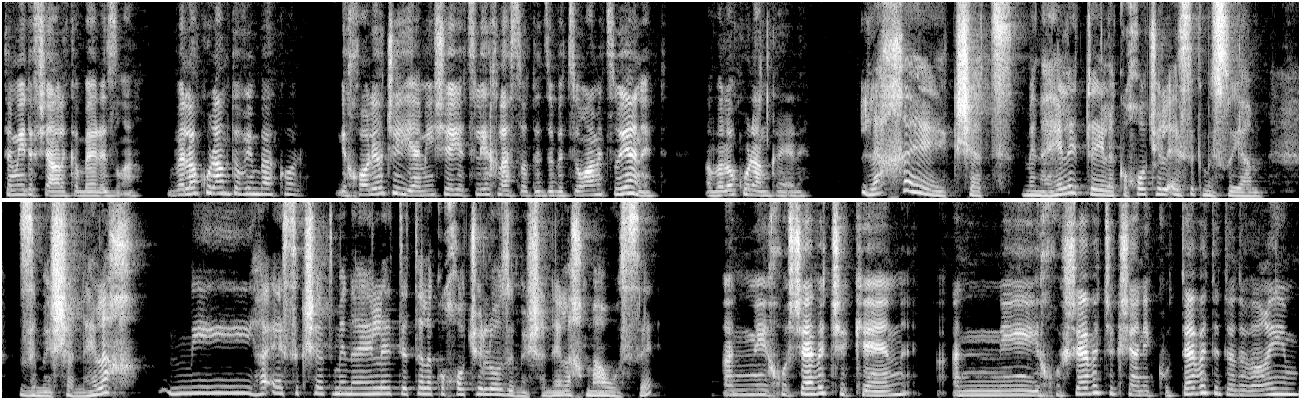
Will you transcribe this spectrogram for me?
תמיד אפשר לקבל עזרה, ולא כולם טובים בהכל. יכול להיות שיהיה מי שיצליח לעשות את זה בצורה מצוינת, אבל לא כולם כאלה. לך, אה, כשאת מנהלת אה, לקוחות של עסק מסוים, זה משנה לך מהעסק שאת מנהלת את הלקוחות שלו? זה משנה לך מה הוא עושה? אני חושבת שכן. אני חושבת שכשאני כותבת את הדברים,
